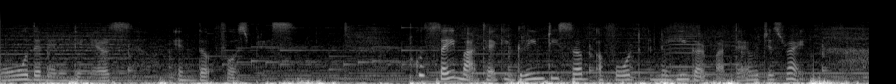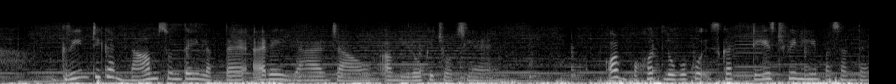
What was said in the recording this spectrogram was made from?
more than anything else in the first place कुछ सही बात है कि ग्रीन टी सब अफोर्ड नहीं कर पाते हैं which is right green tea का नाम सुनते ही लगता है, अरे यार, जाओ, अमीरों के चोचले हैं। बहुत लोगों को इसका टेस्ट भी नहीं पसंद है।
